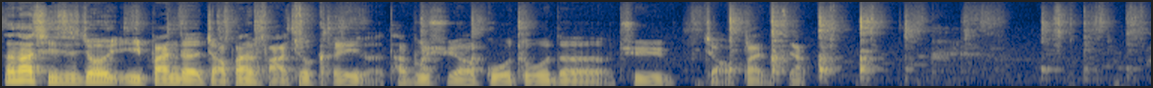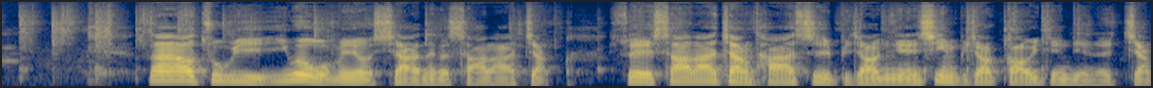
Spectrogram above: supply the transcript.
那它其实就一般的搅拌法就可以了，它不需要过多的去搅拌这样。那要注意，因为我们有下那个沙拉酱。所以沙拉酱它是比较粘性比较高一点点的酱，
